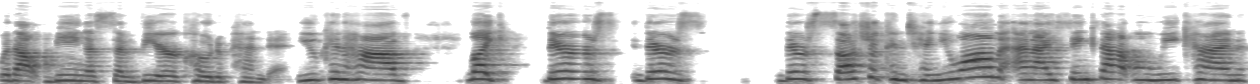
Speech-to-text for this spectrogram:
without being a severe codependent you can have like there's there's there's such a continuum and i think that when we can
